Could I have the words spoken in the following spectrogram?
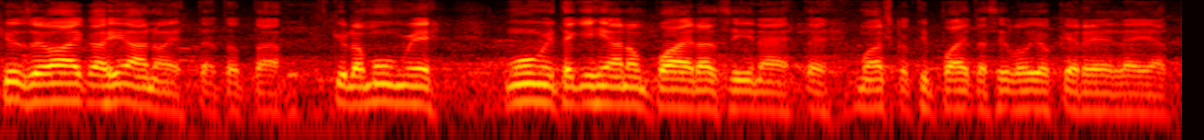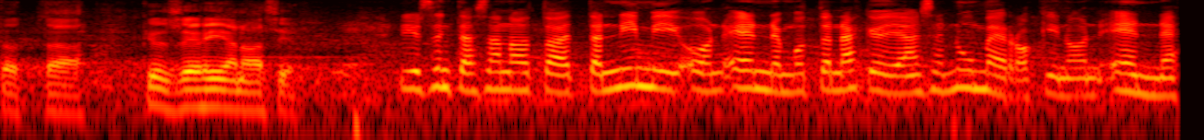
kyllä se on aika hieno, että tota, kyllä mummi, mummi teki hienon paidan siinä, että maskottipaita silloin jokereille ja tota, kyllä se on hieno asia. Niin sitä sanotaan, että nimi on ennen, mutta näköjään se numerokin on ennen.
